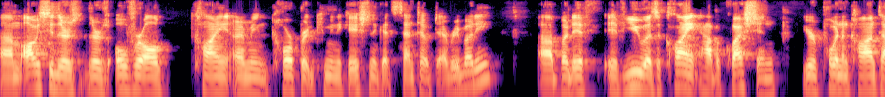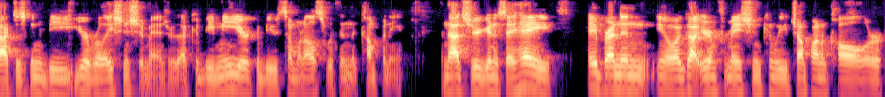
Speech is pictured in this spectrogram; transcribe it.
Um, obviously, there's there's overall client, I mean corporate communication that gets sent out to everybody. Uh, but if if you as a client have a question, your point of contact is going to be your relationship manager. That could be me or it could be someone else within the company. And that's you're going to say, hey, hey Brendan, you know I got your information. Can we jump on a call? Or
